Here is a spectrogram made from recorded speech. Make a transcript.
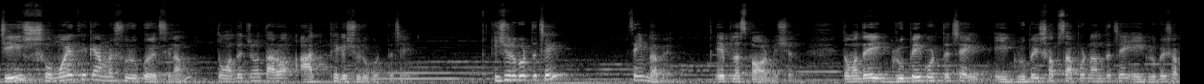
যেই সময় থেকে আমরা শুরু করেছিলাম, তোমাদের জন্য তারও আগ থেকে শুরু করতে চাই। কি শুরু করতে চাই? সেম ভাবে। এ প্লাস পাওয়ার মিশন তোমাদের এই গ্রুপেই করতে চাই, এই গ্রুপে সব সাপোর্ট আনতে চাই, এই গ্রুপে সব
